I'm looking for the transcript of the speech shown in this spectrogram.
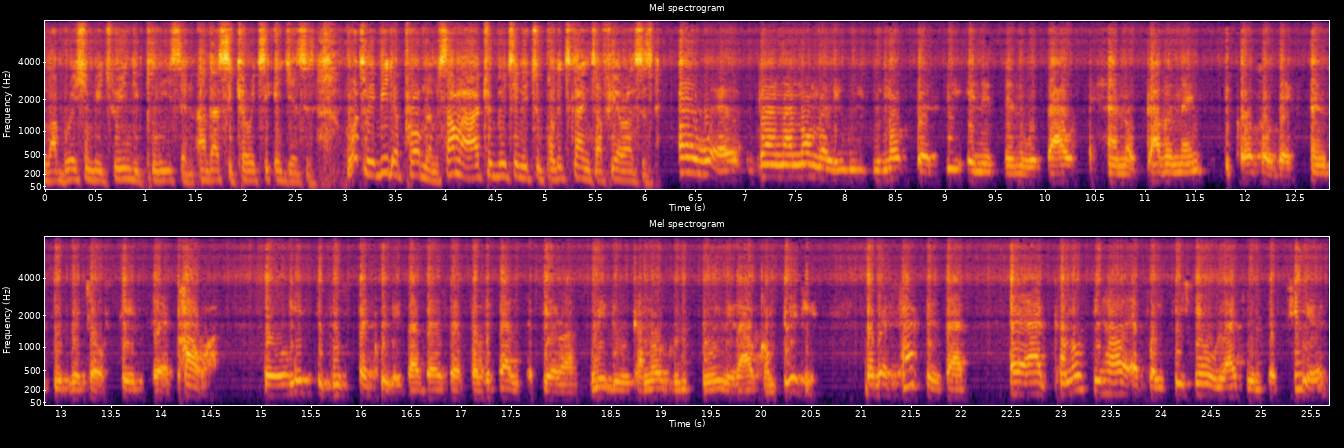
collaboration between the police and other security agencies. What may be the problem? Some are attributing it to political interferences. Uh, well, Ghana, normally we do not see anything without the hand of government because of the extensive nature of state uh, power. So if people speculate that there's a political interference, maybe we cannot rule it out completely. But the fact is that uh, I cannot see how a politician would like to interfere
